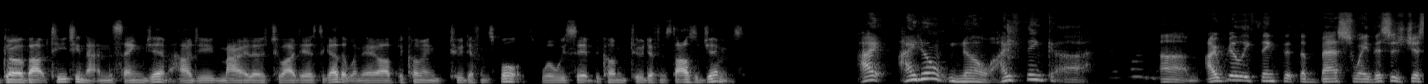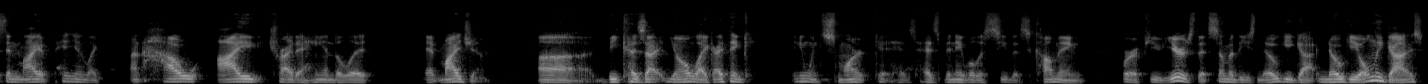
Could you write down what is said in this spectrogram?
go about teaching that in the same gym? How do you marry those two ideas together when they are becoming two different sports? Will we see it become two different styles of gyms? I I don't know. I think uh um I really think that the best way this is just in my opinion like on how I try to handle it at my gym. Uh, because I, you know, like I think anyone smart has has been able to see this coming for a few years that some of these nogi got nogi only guys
